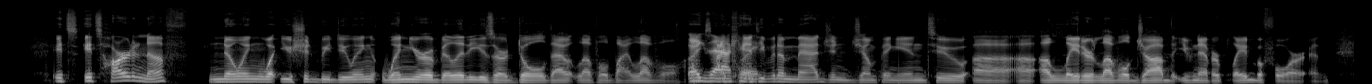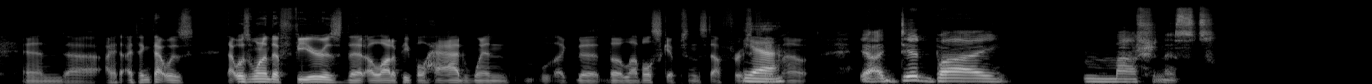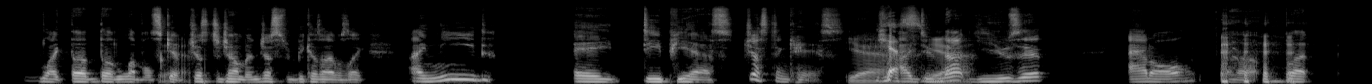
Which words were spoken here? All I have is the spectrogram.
it's it's hard enough knowing what you should be doing when your abilities are doled out level by level. I- I, can't even imagine jumping into a, a, a later level job that you've never played before, and and uh, I, I think that was that was one of the fears that a lot of people had when like the the level skips and stuff first Yeah. came out. Yeah, I did buy Machinist, like the the level skip, Yeah. just to jump in, just because I was like, I need a DPS just in case. Yeah. Yes. I do Yeah. not use it at all, uh, but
